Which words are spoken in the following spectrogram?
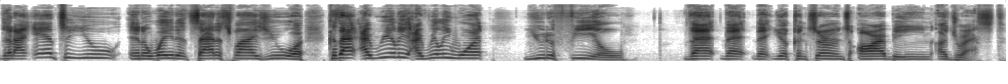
did I answer you in a way that satisfies you, or because I, I really I really want you to feel that that that your concerns are being addressed.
